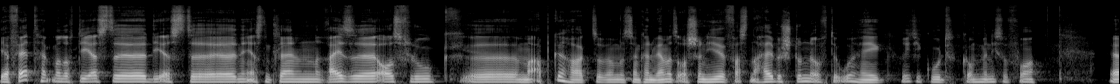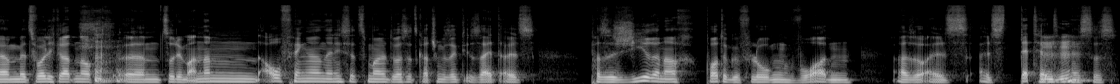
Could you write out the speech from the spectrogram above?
Ja, fett, hat man doch die erste, die erste, den ersten kleinen Reiseausflug äh, mal abgehakt, so wenn man es dann kann. Wir haben jetzt auch schon hier fast eine halbe Stunde auf der Uhr. Hey, richtig gut, kommt mir nicht so vor. Ähm, jetzt wollte ich gerade noch ähm, zu dem anderen Aufhänger, nenne ich es jetzt mal. Du hast jetzt gerade schon gesagt, ihr seid als Passagiere nach Porto geflogen worden. Also als, als Deadhead Mhm. heißt es.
